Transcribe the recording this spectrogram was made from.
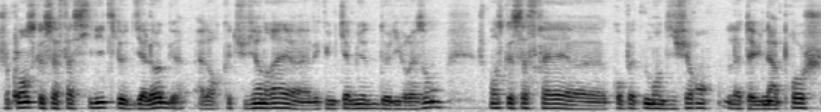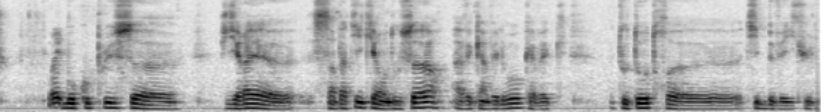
je pense que ça facilite le dialogue, alors que tu viendrais avec une camionnette de livraison, je pense que ça serait euh, complètement différent. Là, tu as une approche Oui. beaucoup plus, euh, je dirais, euh, sympathique et en douceur avec un vélo qu'avec tout autre type de véhicule,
